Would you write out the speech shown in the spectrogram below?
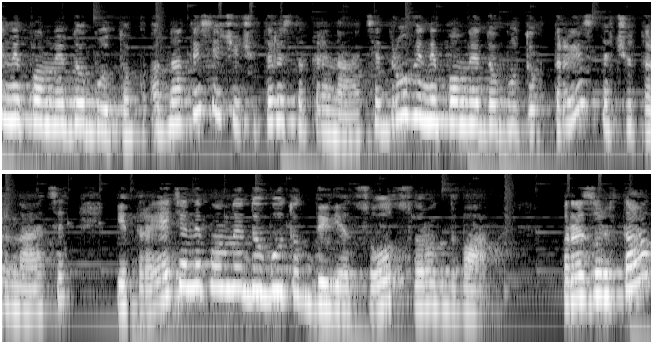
Перший неповний добуток 1413, другий неповний добуток 314 і третій неповний добуток 942. Результат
